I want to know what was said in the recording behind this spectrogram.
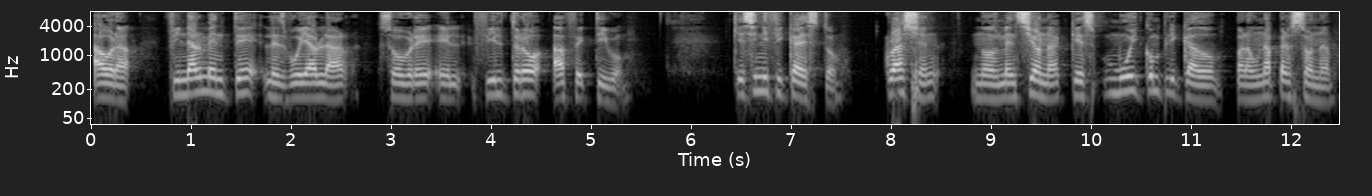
Ahora, finalmente les voy a hablar sobre el filtro afectivo. ¿Qué significa esto? Krashen nos menciona que es muy complicado para una persona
